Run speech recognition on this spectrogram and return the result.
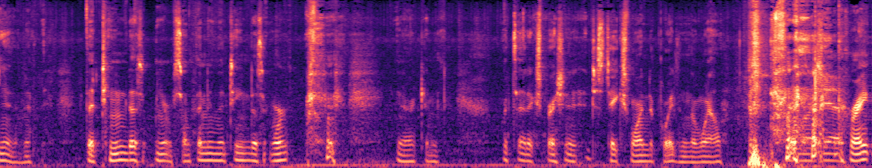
Yeah, if the team doesn't, you know, something in the team doesn't work, you know, it can. What's that expression? It just takes one to poison the well, much, yeah. right?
